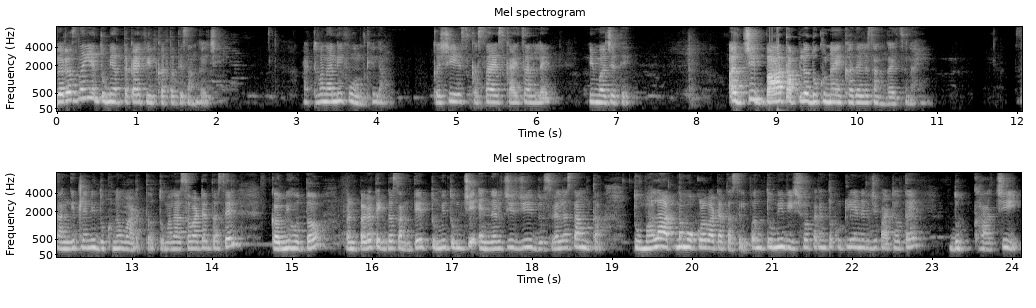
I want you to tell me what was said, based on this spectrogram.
गरज नाही आहे तुम्ही आत्ता काय फील करता ते सांगायची. आठवण आली फोन केला. कशी आहेस कसा आहेस काय चाललंय? मी मजेत आहे. अजिबात आपलं दुखणं एखाद्याला सांगायचं नाही. सांगितल्याने दुखणं वाढतं. तुम्हाला असं वाटत असेल कमी होतं पण परत एकदा सांगते तुम्ही तुमची एनर्जी जी दुसऱ्याला सांगता तुम्हाला आत्म मोकळं वाटत असेल पण तुम्ही विश्वापर्यंत कुठली एनर्जी पाठवताय? दुःखाची.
